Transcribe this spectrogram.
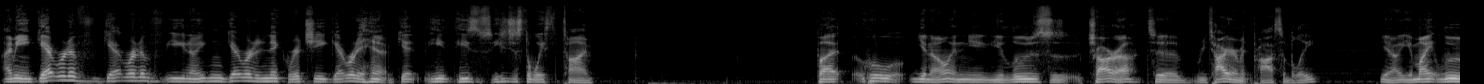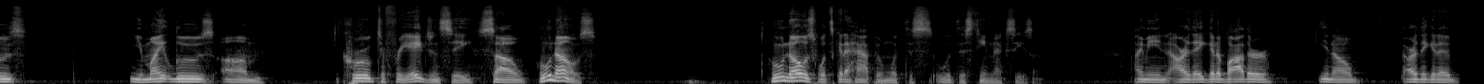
I mean, get rid of get rid of you know you can get rid of Nick Ritchie, get rid of him. Get he he's he's just a waste of time. But who you know, and you, you lose Chara to retirement possibly. You know, you might lose you might lose um, Krug to free agency. So who knows? Who knows what's going to happen with this with this team next season? I mean, are they going to bother? You know, are they going to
